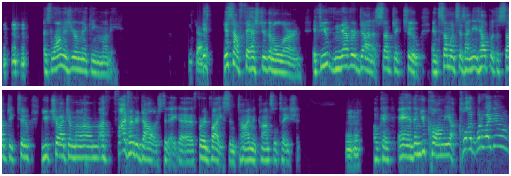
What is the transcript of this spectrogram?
you as long as you're making money. Okay. Yes. Guess how fast you're going to learn. If you've never done a subject two and someone says, I need help with a subject two, you charge them um, a $500 today uh, for advice and time and consultation. Mhm. Okay, and then you call me up, Claude, what do I do?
